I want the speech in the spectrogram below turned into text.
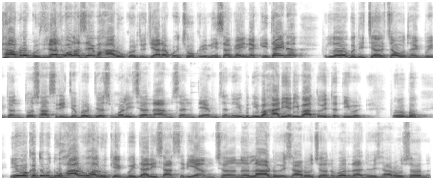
હા, આપણે ગુજરાતવાળા સાહેબ સારું કરજો. જ્યારે કોઈ છોકરીની સગાઈ નક્કી થાય ને, એટલે બધી ચર્ચાઓ થાય ભાઈ તન તો સાસરી જબરજસ્ત મળી છે, નામ છે ને તેમ છે ને એ બધી હારી હારી થતી હોય. બરોબર? એ વખતે બધું સારું સારું કે ભાઈ તારી સાસરી આમ છે ને લાડો સારો છે ને વરરાજો સારો છે ને.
